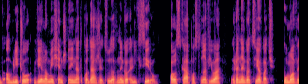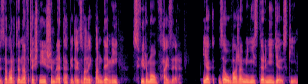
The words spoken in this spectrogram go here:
w obliczu wielomiesięcznej nadpodaży cudownego eliksiru, Polska postanowiła renegocjować umowy zawarte na wcześniejszym etapie tzw. Tak pandemii z firmą Pfizer. Jak zauważa minister Niedzielski,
